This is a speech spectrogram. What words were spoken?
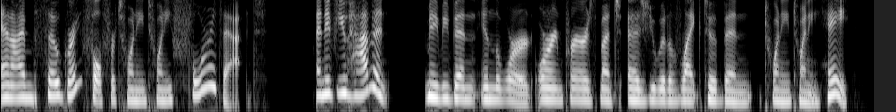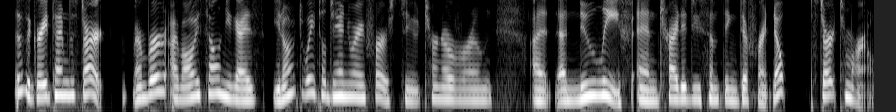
And I'm so grateful for 2020 for that. And if you haven't maybe been in the word or in prayer as much as you would have liked to have been 2020, hey, this is a great time to start. Remember, I'm always telling you guys, you don't have to wait till January 1st to turn over a, a, new leaf and try to do something different. Nope, start tomorrow.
